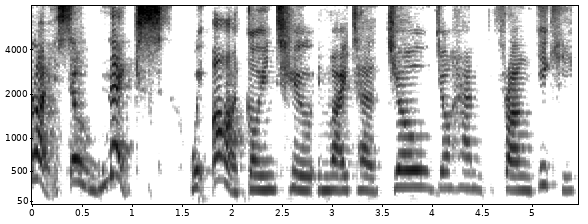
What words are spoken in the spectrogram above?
Right, so next we are going to invite uh, Joe Johan from Giki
